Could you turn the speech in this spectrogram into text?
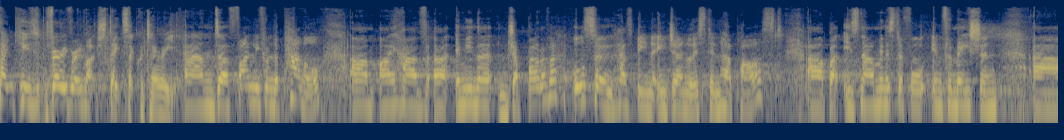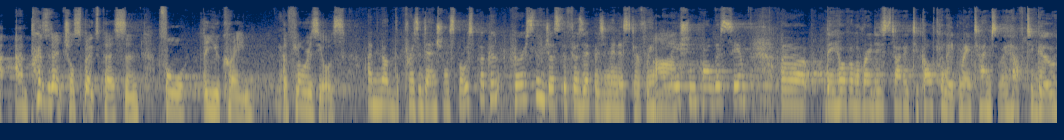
Thank you very, very much, State Secretary. And uh, finally, from the panel, um, I have uh, Emine Dzhaparova, also has been a journalist in her past, uh, but is now Minister for Information uh, and Presidential Spokesperson for the Ukraine. Yeah. The floor is yours. I'm not the presidential spokesperson, just the first deputy minister for information ah. policy. Uh, they have already started to calculate my time, so I have to go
